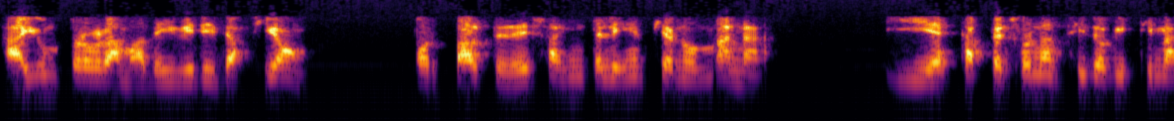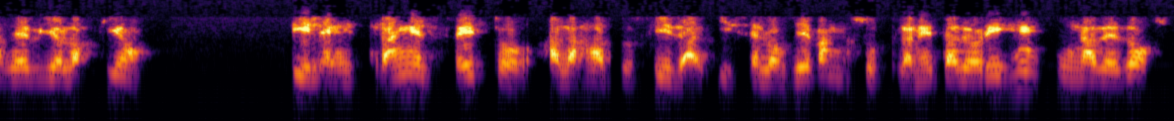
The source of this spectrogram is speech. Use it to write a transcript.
hay un programa de hibridación por parte de esas inteligencias no humanas y estas personas han sido víctimas de violación y les extraen el feto a las abducidas y se los llevan a sus planetas de origen, una de dos,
